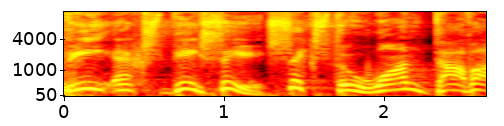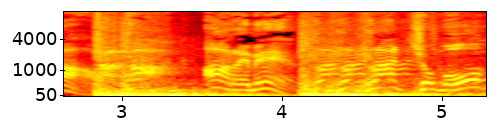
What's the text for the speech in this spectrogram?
DXDC 621 Davao. RMN. Ra- ra- radyo mo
